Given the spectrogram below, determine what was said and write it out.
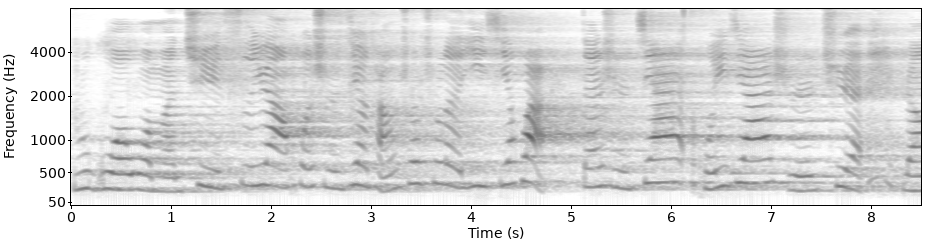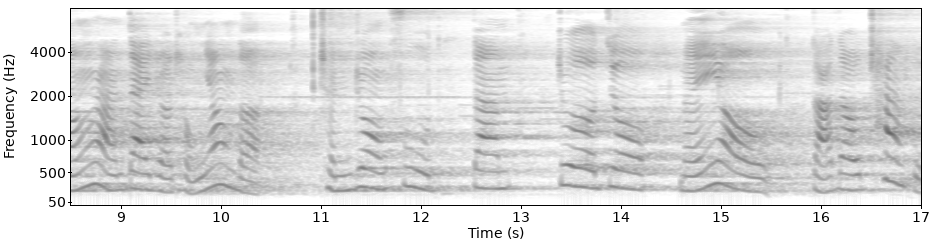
如果我们去寺院或是教堂说出了一些话，但是家回家时却仍然带着同样的沉重负担，这就没有达到忏悔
